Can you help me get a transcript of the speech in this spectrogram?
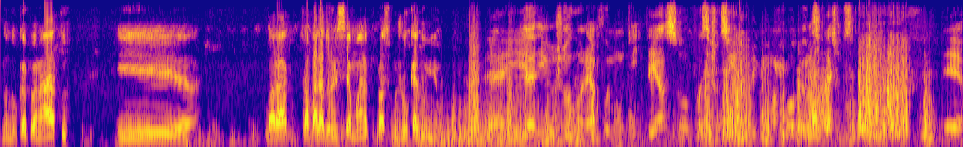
no, no, campeonato e agora trabalhar durante a semana para o próximo jogo que é domingo. É, e, e, o jogo né, foi muito intenso, vocês conseguiram imprimir uma boa velocidade no segundo tempo. É,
